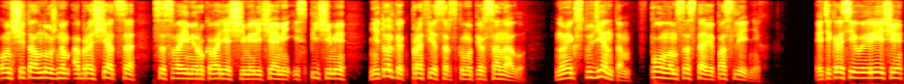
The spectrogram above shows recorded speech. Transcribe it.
он считал нужным обращаться со своими руководящими речами и спичами не только к профессорскому персоналу, но и к студентам в полном составе последних. Эти красивые речи,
